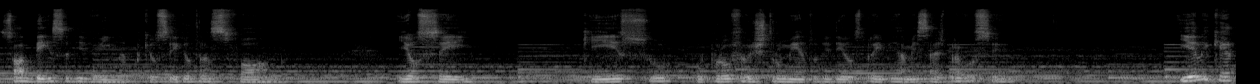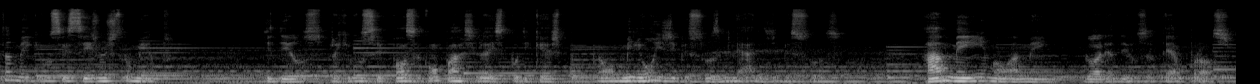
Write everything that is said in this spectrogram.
Só a benção divina, porque eu sei que eu transformo. E eu sei que isso, o prof é o instrumento de Deus para enviar mensagem para você. E Ele quer também que você seja um instrumento de Deus para que você possa compartilhar esse podcast para milhões de pessoas, milhares de pessoas. Amém, irmão, amém. Glória a Deus. Até o próximo.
